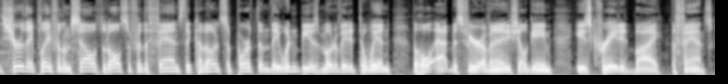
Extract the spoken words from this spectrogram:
Sure, they play for themselves, but also for the fans that come out and support them. They wouldn't be as motivated to win. The whole atmosphere of an NHL game is created by the fans.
